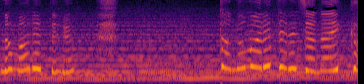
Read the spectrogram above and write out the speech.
頼まれてる。頼まれてるじゃないか。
